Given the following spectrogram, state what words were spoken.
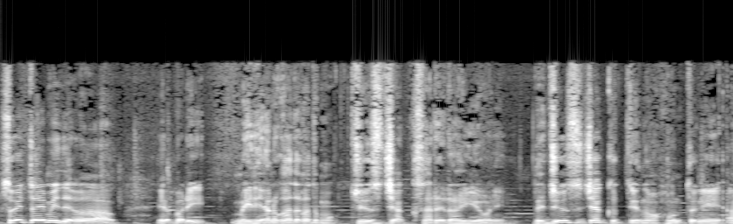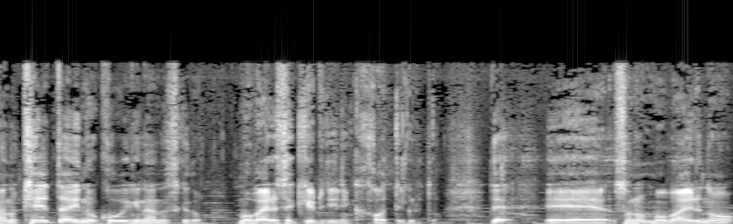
そういった意味ではやっぱりメディアの方々もジュースジャックされないように。でジュースジャックっていうのは本当にあの携帯の攻撃なんですけどモバイルセキュリティに関わってくると。で、えーそのモバイルの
